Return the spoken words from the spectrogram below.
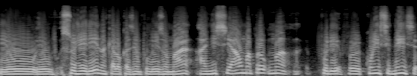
Eu, eu sugeri naquela ocasião para o Luiz Omar a iniciar uma, uma por, por, coincidência,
